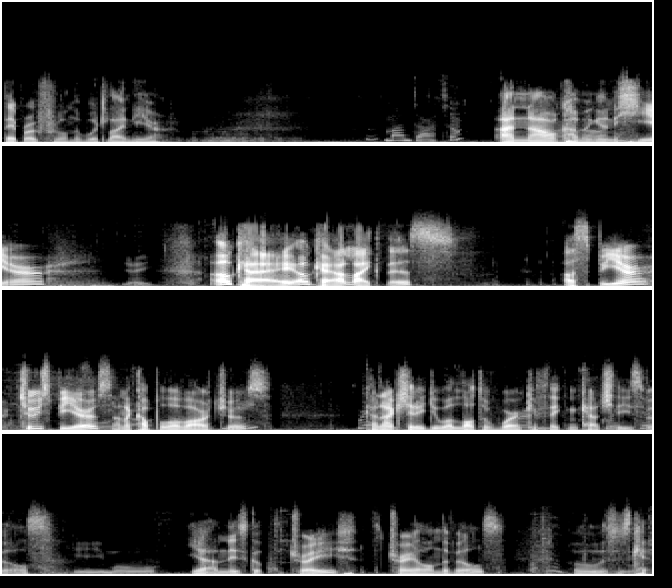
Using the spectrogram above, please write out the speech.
they broke through on the wood line here. Mandatum. And now coming in here. Okay, okay, I like this. A spear, two spears, and a couple of archers can actually do a lot of work if they can catch these vills. Yeah, and he's got the the trail on the vills. Oh, this is kit.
